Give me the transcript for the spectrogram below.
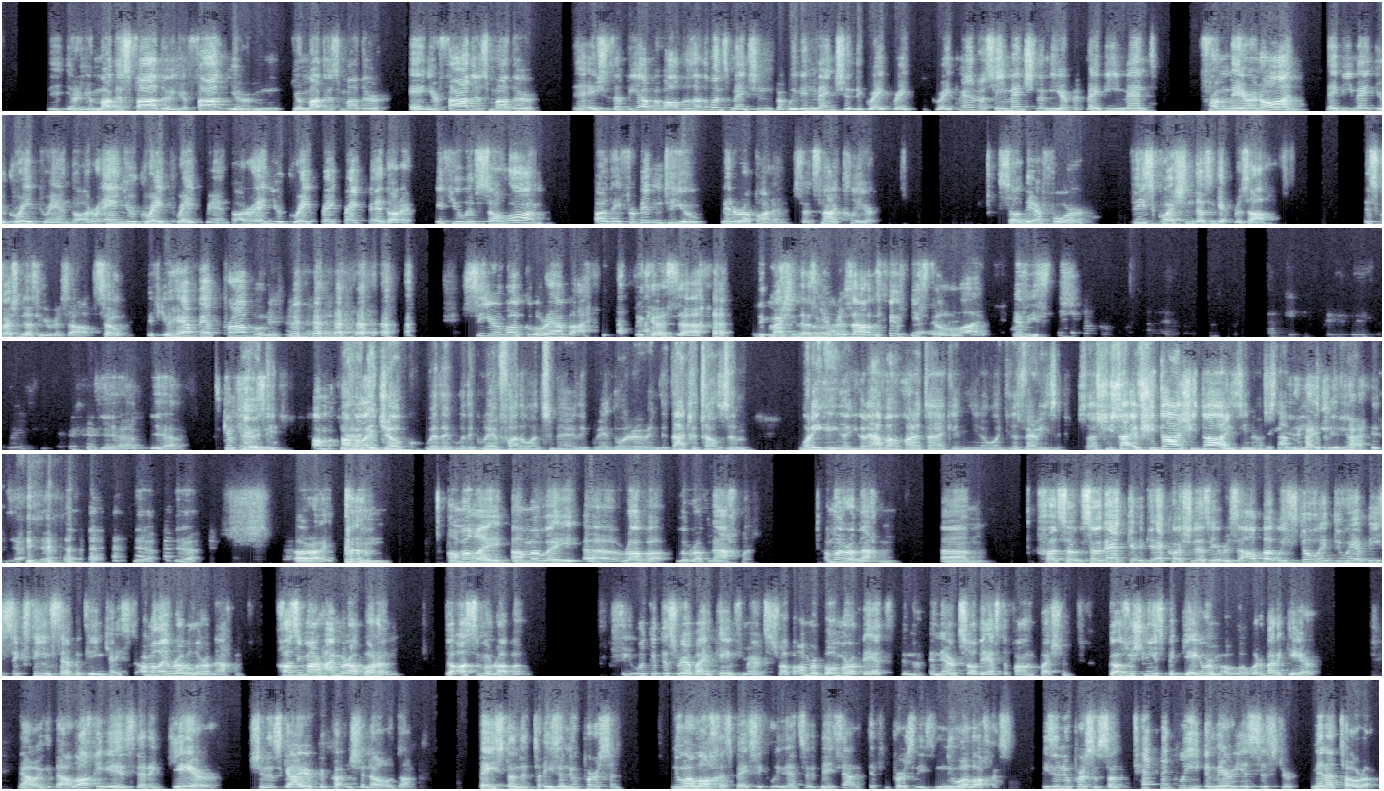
You know, your mother's father, your father, your your mother's mother, and your father's mother the Ashes Aviyav of all those other ones mentioned, but we didn't mention the great, great, great grandfather. So he mentioned them here, but maybe he meant from there and on. Maybe he meant your great granddaughter and your great great granddaughter and your great great great granddaughter. If you live so long, are they forbidden to you? Midrabanan. So it's not clear. So therefore, this question doesn't get resolved. This question doesn't get resolved. So if you have that problem, see your local rabbi because uh, the question doesn't get resolved if he's still alive. If he's yeah, yeah, it's confusing. I'm, I'm like, the joke where the where the grandfather wants to marry the granddaughter, and the doctor tells him, "What are you? you know, you're going to have a heart attack?" And you know what? Just very so she if she dies, she dies. You know, stop yeah, yeah, yeah, yeah, yeah. All right. Amalei, Amalei, Rava, Rav Nachman. Amalei Rav Nachman. Um, so, so that, that question doesn't get resolved, but we still do have these 16, 17 cases. Amalei Rabba Rav Nachman. Chazimar Haimer Rabbanim, the Asima Rabba. See, look at this rabbi who came from Eretz Yisrael. Amr Bomer of the in, Eretz Yisrael, they asked the following question: Goes Shnius begerim ola. What about a ger? Now, the halacha is that a ger shenisgayer kekatan shenolodam, based on the he's a new person, new halachas basically. That's a, he's not a different person. He's new halachas he's a new person. So technically, he can marry his sister, Minatora.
